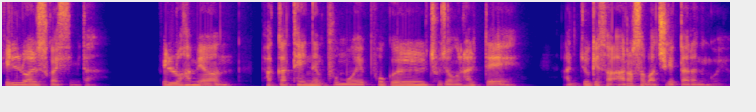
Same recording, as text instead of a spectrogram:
필로 할 수가 있습니다. 필로 하면 바깥에 있는 부모의 폭을 조정을 할 때 안쪽에서 알아서 맞추겠다라는 거예요.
